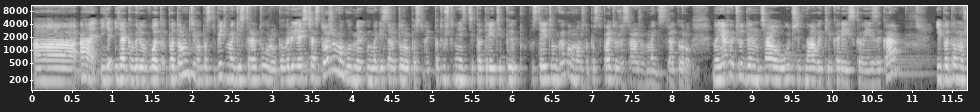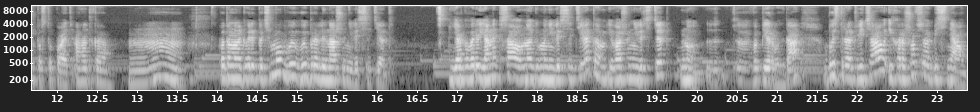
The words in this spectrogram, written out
а, а я, я говорю, вот, потом, типа, поступить в магистратуру. Говорю, я сейчас тоже могу в магистратуру поступить, потому что у меня есть, типа, третий ГИП. С третьим ГИПом можно поступать уже сразу в магистратуру. Но я хочу для начала улучшить навыки корейского языка и потом уже поступать. Она такая, м-м-м. Потом она говорит, почему вы выбрали наш университет? Я говорю, я написала многим университетам, и ваш университет, ну, э, во-первых, да, быстро отвечал и хорошо все объяснял.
